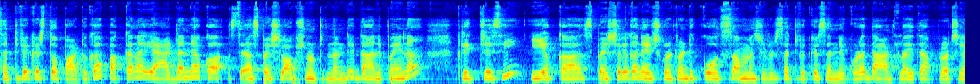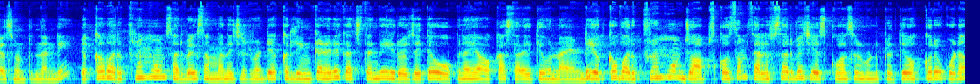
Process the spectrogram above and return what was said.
సర్టిఫికేట్స్తో పాటుగా పక్కన యాడ్ అనే ఒక స్పెషల్ ఆప్షన్ ఉంటుందండి. దానిపైన క్లిక్ చేసి ఈ యొక్క స్పెషల్గా నేర్చుకున్నటువంటి కోర్సు సంబంధించినటువంటి సర్టిఫికేట్స్ అన్ని కూడా దాంట్లో అయితే అప్లోడ్ చేయాల్సి ఉంటుందండి. ఈ యొక్క వర్క్ ఫ్రమ్ హోమ్ సర్వేకి సంబంధించినటువంటి యొక్క లింక్ అనేది ఖచ్చితంగా ఈ రోజు అయితే ఓపెన్ అయ్యే అవకాశాలు అయితే ఉన్నాయండి. ఈ యొక్క వర్క్ ఫ్రమ్ హోమ్ జాబ్స్ కోసం సెల్ఫ్ సర్వే చేసుకోవాల్సినటువంటి ప్రతి ఒక్కరూ కూడా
